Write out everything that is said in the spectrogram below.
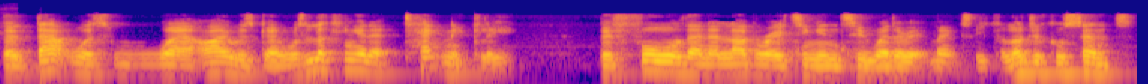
So that was where I was going, was looking at it technically before then elaborating into whether it makes ecological sense,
